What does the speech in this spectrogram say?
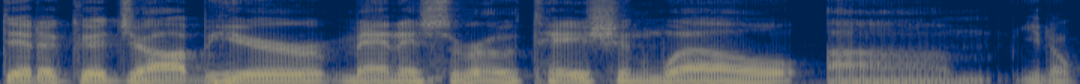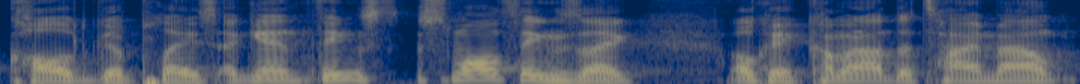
did a good job here, managed the rotation well. Um, you know, called good plays. Again, things, small things like okay, coming out the timeout.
